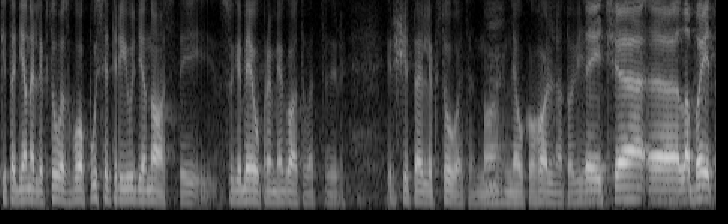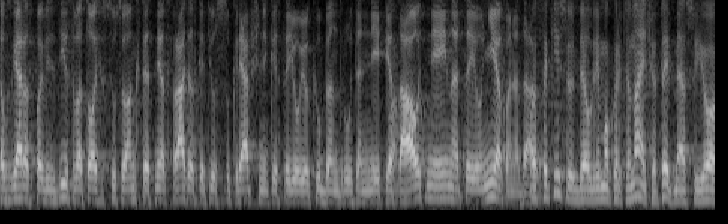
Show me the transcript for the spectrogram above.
kitą dieną lėktuvas buvo pusė trijų dienos, tai sugebėjau pramiegoti vat, ir, ir šitą lėktuvą, ten, nuo mm. nealkoholinio to vyno. Tai čia e, labai toks geras pavyzdys, va tos jūsų ankstesnės frazės, kad jūs su krepšininkais tai jau jokių bendrų ten nei pietauti, nei eina, tai jau nieko nedaro. Pasakysiu dėl Rimo Kortinaičio, taip, mes su juo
